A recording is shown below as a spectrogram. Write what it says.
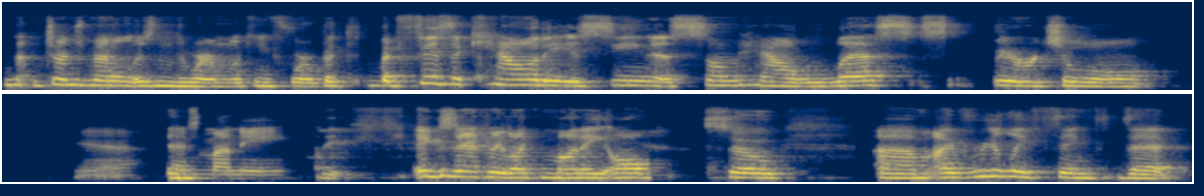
not judgmental isn't the word I'm looking for, but but physicality is seen as somehow less spiritual, Yeah. And money. exactly like money. All Yeah. so, um, I really think that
